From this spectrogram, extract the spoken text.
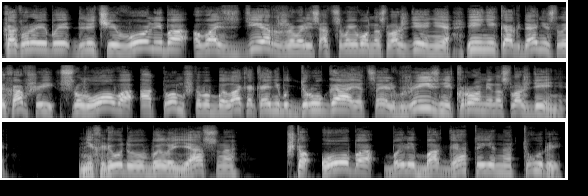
которые бы для чего-либо воздерживались от своего наслаждения и никогда не слыхавший слова о том, чтобы была какая-нибудь другая цель в жизни, кроме наслаждения. Нехлюду было ясно, что оба были богатые натуры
